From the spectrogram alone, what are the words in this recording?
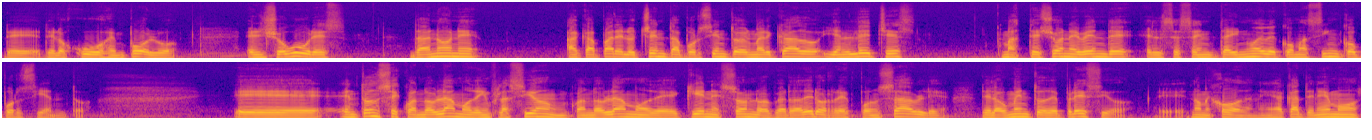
de, de los jugos en polvo. En yogures, Danone acapara el 80% del mercado y en leches, Mastellone vende el 69,5%. Eh, entonces, cuando hablamos de inflación, cuando hablamos de quiénes son los verdaderos responsables del aumento de precio, eh, no me jodan. eh. Acá tenemos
